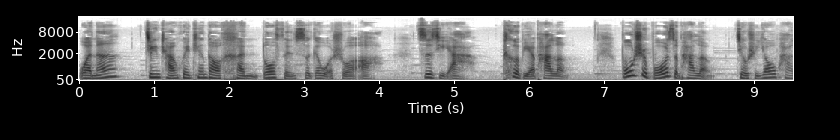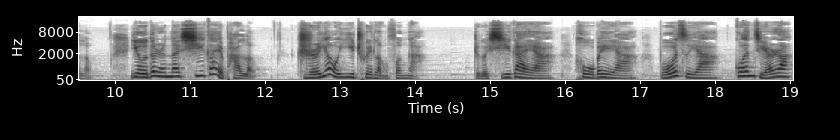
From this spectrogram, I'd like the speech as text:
我呢，经常会听到很多粉丝跟我说啊，自己啊特别怕冷，不是脖子怕冷，就是腰怕冷。有的人呢，膝盖怕冷，只要一吹冷风啊，这个膝盖呀、后背呀。脖子呀、关节啊，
